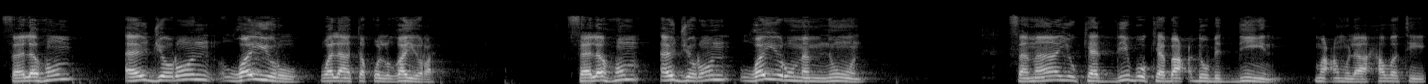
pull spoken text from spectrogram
فلهم أجر غير ولا تقل غيره فلهم أجر غير ممنون. فما يكذبك بعد بالدين مع ملاحظة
